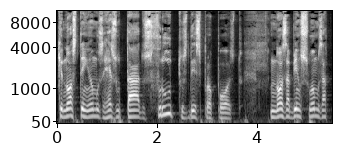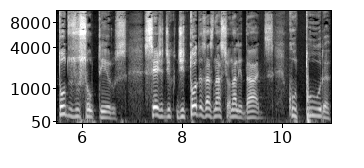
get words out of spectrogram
que nós tenhamos resultados, frutos desse propósito nós abençoamos a todos os solteiros, seja de, de todas as nacionalidades, cultura,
